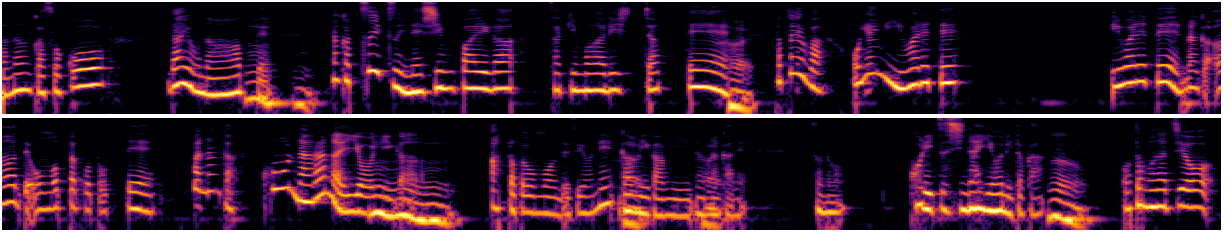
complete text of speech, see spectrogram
はなんかそこだよなーって、うん。なんかついついね、心配が先回りしちゃって、うんはい。例えば親に言われて、言われて、なんか、あーって思ったことって、やっぱなんか、こうならないようにがあったと思うんですよね。はいガミガミの中で。その、孤立しないようにとか、うん。お友達を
